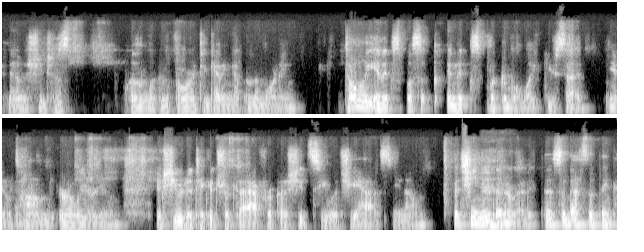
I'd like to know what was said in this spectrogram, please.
You know, she just wasn't looking forward to getting up in the morning. Totally inexplicable, inexplicable, like you said, you know, Tom earlier. You know, if she were to take a trip to Africa, she'd see what she has, you know. But she knew that Mhm. already. So that's the thing.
